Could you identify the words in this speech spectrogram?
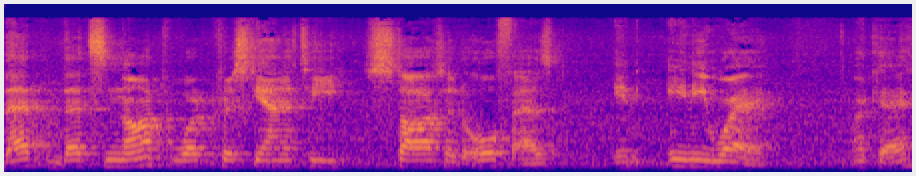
That, that's not what Christianity started off as in any way. Okay?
